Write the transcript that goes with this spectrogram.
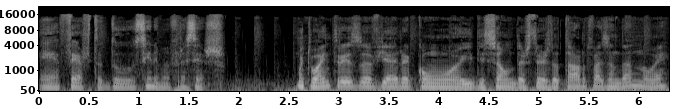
É a festa do cinema francês. Muito bem, Teresa Vieira, com a edição das três da tarde, vais andando, não é?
